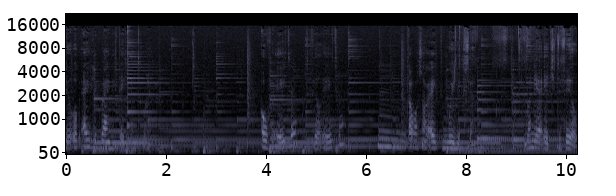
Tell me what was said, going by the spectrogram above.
Viel ook eigenlijk weinig tegen in te brengen. Over eten, te veel eten, hmm, dat was nog eigenlijk de moeilijkste. Wanneer eet je te veel?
